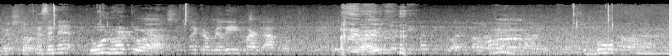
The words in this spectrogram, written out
Next time. Doesn't it? It wouldn't hurt to ask, Like a really hard apple. right? Mm.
